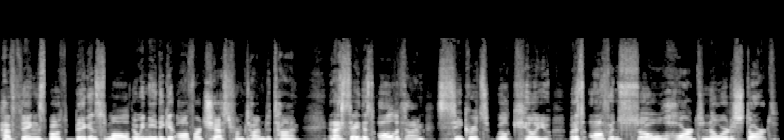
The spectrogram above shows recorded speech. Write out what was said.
have things both big and small that we need to get off our chest from time to time. And I say this all the time secrets will kill you, but it's often so hard to know where to start.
